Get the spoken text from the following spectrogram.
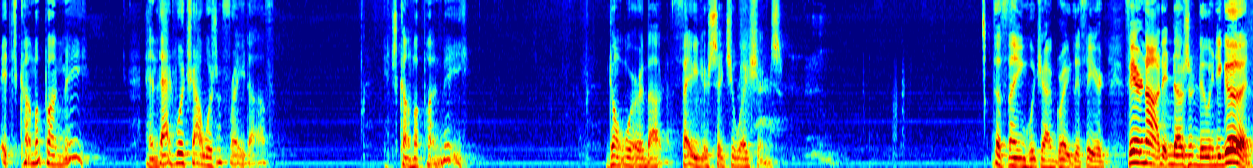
It's come upon me. And that which I was afraid of, it's come upon me. Don't worry about failure situations. The thing which I greatly feared. Fear not, it doesn't do any good.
